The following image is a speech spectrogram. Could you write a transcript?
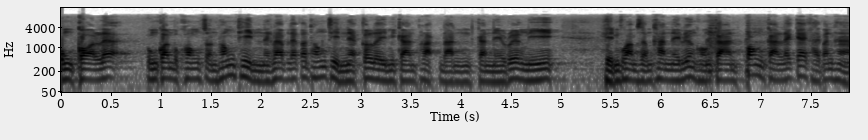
องค์กรและองค์กรปกครองส่วนท้องถิ่นนะครับ แล้วก็ท้องถิ่นเนี่ยก็เลยมีการผลักดันกันในเรื่องนี้ เห็นความสำคัญในเรื่องของการป้องกันและแก้ไขปัญหา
